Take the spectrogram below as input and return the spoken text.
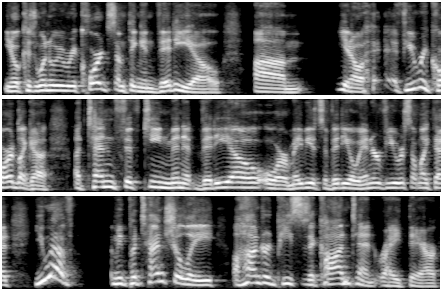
you know because when we record something in video um, you know if you record like a, a 10 15 minute video or maybe it's a video interview or something like that you have I mean, potentially a hundred pieces of content right there.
